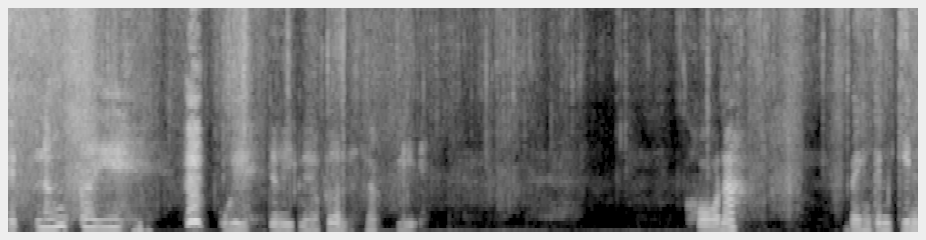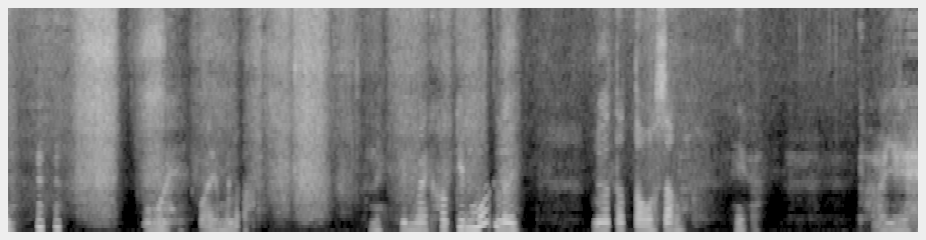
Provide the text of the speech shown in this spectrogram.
เห็ดนังไก่อุ้ยเจออีกแล้วเพื่อนนักปีขอนะ แบ่งกันกินโอ้ยไปหมดละนี่กินไว้เขากินหมดเลย เรือต่อต่อสั่งนี่ค่ะขาใหญ่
